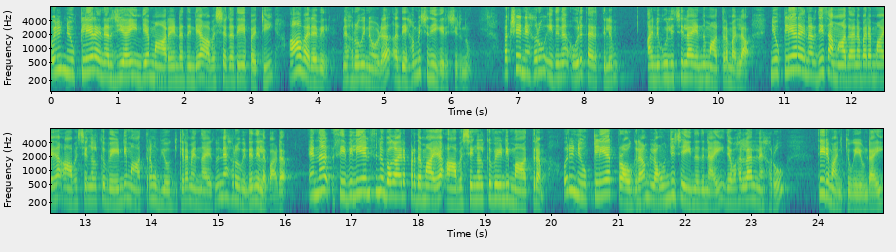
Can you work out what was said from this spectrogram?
ഒരു ന്യൂക്ലിയർ എനർജിയായി ഇന്ത്യ മാറേണ്ടതിന്റെ ആവശ്യകതയെപ്പറ്റി ആ വരവിൽ നെഹ്റുവിനോട് അദ്ദേഹം വിശദീകരിച്ചിരുന്നു. പക്ഷേ നെഹ്റു ഇതിന് ഒരു തരത്തിലും അനുകൂലിച്ചില്ല എന്ന് മാത്രമല്ല ന്യൂക്ലിയർ എനർജി സമാധാനപരമായ ആവശ്യങ്ങൾക്ക് വേണ്ടി മാത്രം ഉപയോഗിക്കണം എന്നായിരുന്നു നെഹ്റുവിന്റെ നിലപാട്. എന്നാൽ സിവിലിയൻസിന് ഉപകാരപ്രദമായ ആവശ്യങ്ങൾക്ക് വേണ്ടി മാത്രം ഒരു ന്യൂക്ലിയർ പ്രോഗ്രാം ലോഞ്ച് ചെയ്യുന്നതിനായി ജവഹർലാൽ നെഹ്റു തീരുമാനിക്കുകയുണ്ടായി.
